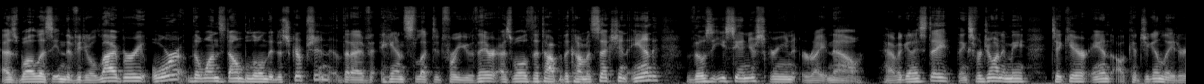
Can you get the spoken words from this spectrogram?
as well as in the video library, or the ones down below in the description that I've hand selected for you there, as well as the top of the comment section, and those that you see on your screen right now. Have a nice day. Thanks for joining me. Take care, and I'll catch you again later.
